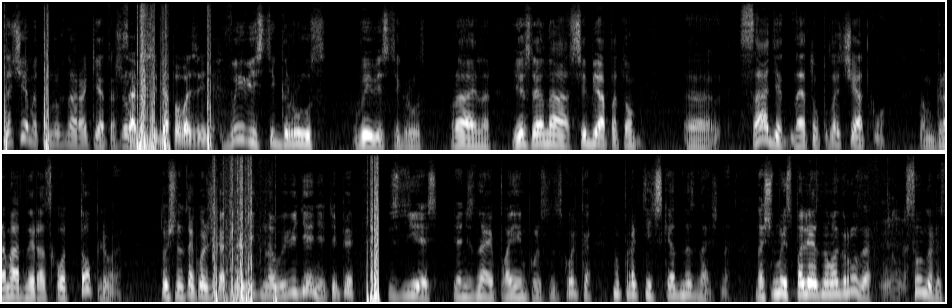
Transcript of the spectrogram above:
Зачем это нужна ракета? Чтобы Сами себя повозили. Вывести груз. Вывести груз. Правильно. Если она себя потом э, садит на эту площадку, там громадный расход топлива, точно такой же, как на, на выведении, теперь здесь, я не знаю по импульсу сколько, ну практически однозначно – Значит, мы из полезного груза сунулись.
